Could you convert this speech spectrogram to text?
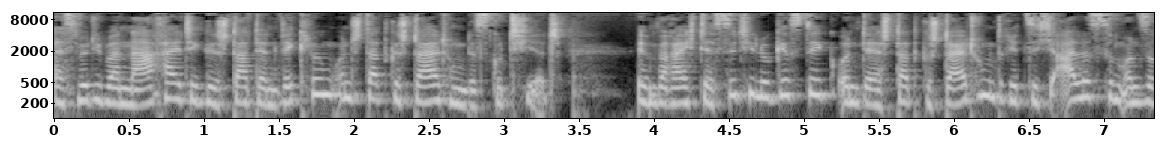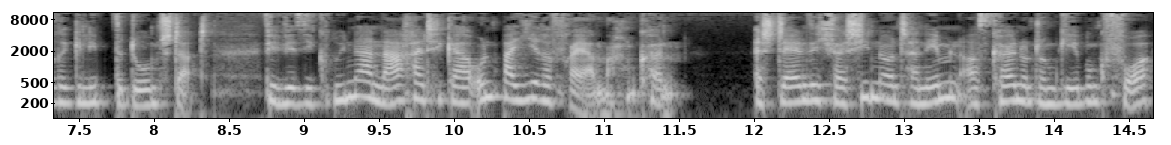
Es wird über nachhaltige Stadtentwicklung und Stadtgestaltung diskutiert. Im Bereich der City-Logistik und der Stadtgestaltung dreht sich alles um unsere geliebte Domstadt, wie wir sie grüner, nachhaltiger und barrierefreier machen können. Es stellen sich verschiedene Unternehmen aus Köln und Umgebung vor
